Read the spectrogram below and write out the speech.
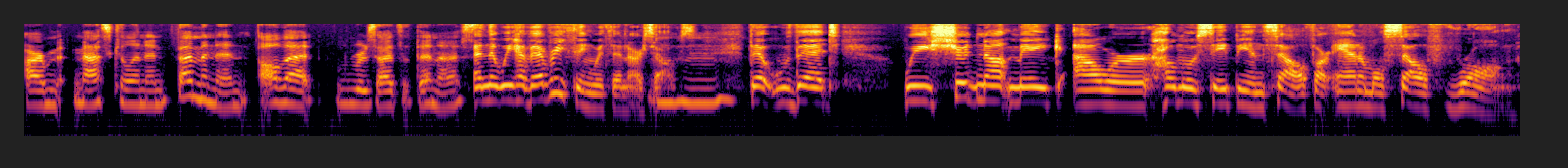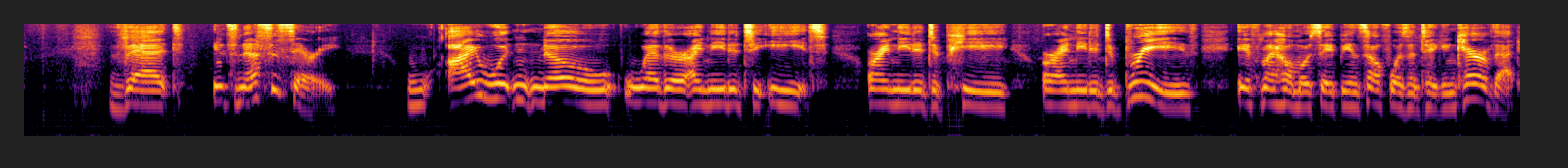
our masculine and feminine, all that resides within us. and that we have everything within ourselves that that we should not make our homo sapien self our animal self wrong. That it's necessary. I wouldn't know whether i needed to eat or i needed to pee or i needed to breathe if my homo sapien self wasn't taking care of that.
